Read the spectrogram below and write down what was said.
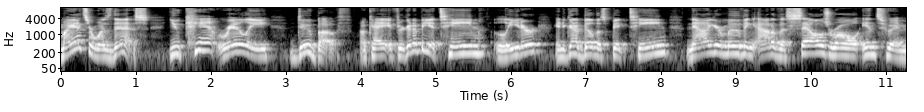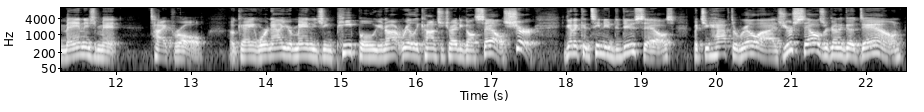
My answer was this, you can't really do both, okay? If you're gonna be a team leader and you're gonna build this big team, now you're moving out of the sales role into a management type role, okay? Where now you're managing people, you're not really concentrating on sales. Sure, you're gonna continue to do sales, but you have to realize your sales are gonna go down,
